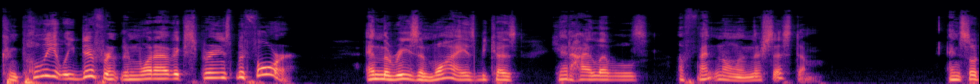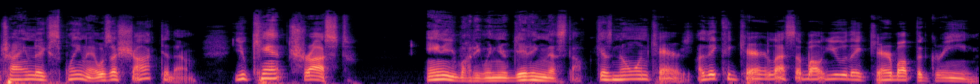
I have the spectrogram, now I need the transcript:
completely different than what I've experienced before. And the reason why is because he had high levels of fentanyl in their system. And so trying to explain it was a shock to them. You can't trust anybody when you're getting this stuff because no one cares. They could care less about you, they care about the green,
